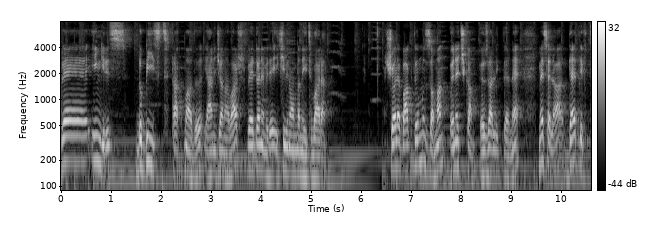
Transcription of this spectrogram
Ve İngiliz The Beast takma adı yani canavar ve dönemi de 2010'dan itibaren. Şöyle baktığımız zaman öne çıkan özelliklerine mesela deadlift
